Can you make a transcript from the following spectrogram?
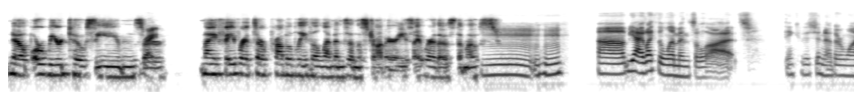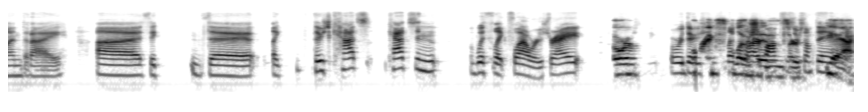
Nope, or weird toe seams. Right. Or, my favorites are probably the lemons and the strawberries. I wear those the most. Mm-hmm. Um, yeah, I like the lemons a lot I think there's another one that I uh the the like there's cats cats in with like flowers, right? Or or there's or explosions like boxes or, or something. Yeah. yeah.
